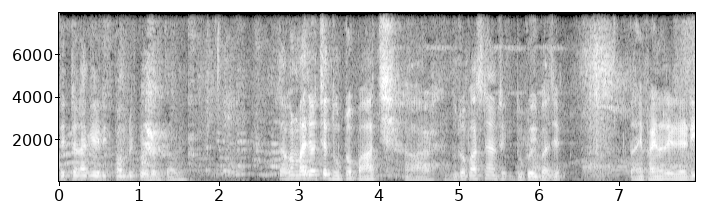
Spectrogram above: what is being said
দেড়টার আগে এডিট কমপ্লিট করে ফেলতে হবে। এখন বাজে হচ্ছে দুটো পাঁচ, আর দুটো পাঁচ না, ঠিক দুটোই বাজে। তো আমি ফাইনালি রেডি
